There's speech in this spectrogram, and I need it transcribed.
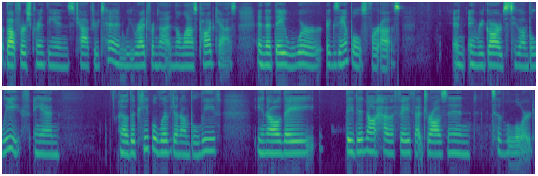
about First Corinthians chapter 10 we read from that in the last podcast and that they were examples for us in in regards to unbelief. And uh, the people lived in unbelief. You know, they they did not have a faith that draws in to the Lord.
